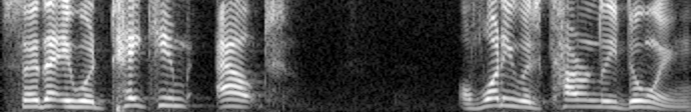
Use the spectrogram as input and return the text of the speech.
so that it would take him out of what he was currently doing,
